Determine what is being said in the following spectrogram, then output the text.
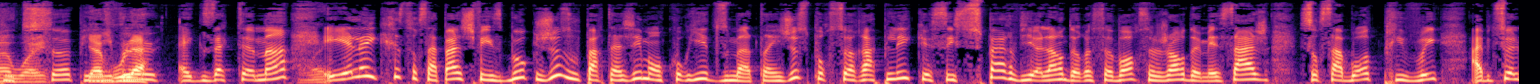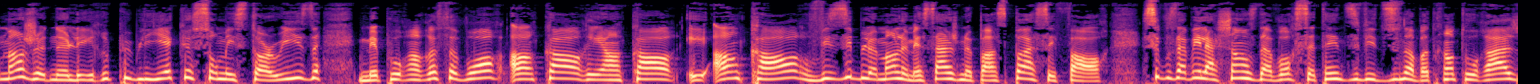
puis ouais. tout ça, puis Il il avoue la- veut exactement. Ouais. Et elle a écrit sur sa page Facebook, juste vous partager mon courrier du matin, juste pour se rappeler que c'est super violent de recevoir ce genre de message sur sa boîte privée. Habituellement, je ne les republiais que sur mes stories, mais pour en recevoir encore et encore et encore, visiblement, le message ne passe pas assez fort. Si vous avez la chance d'avoir cet individu dans votre entourage,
